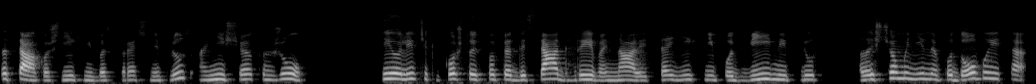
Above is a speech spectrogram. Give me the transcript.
Це також їхній безперечний плюс. А ні, що я кажу? Ці олівчики коштують по 50 гривень навіть. Це їхній подвійний плюс. Але що мені не подобається,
